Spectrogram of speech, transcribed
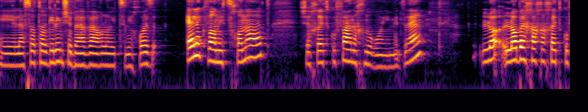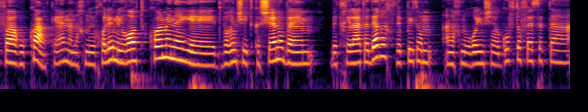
אה, לעשות תרגילים שבעבר לא הצליחו. אז אלה כבר ניצחונות שאחרי תקופה אנחנו רואים את זה. לא, לא בהכרח אחרי תקופה ארוכה, כן? אנחנו יכולים לראות כל מיני אה, דברים שהתקשינו בהם בתחילת הדרך ופתאום אנחנו רואים שהגוף תופס את, ה,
